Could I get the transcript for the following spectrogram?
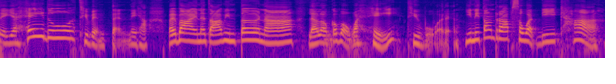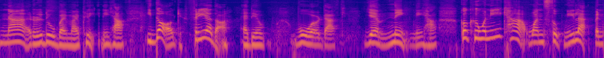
säga hej då till vintern นี่ค่ะ bye bye นะจ๊ะ winter นะ แล้วเราก็บอกว่า hej till våren ยินดีต้อนรับสวัสดีค่ะ หน้าฤดูใบไม้ผลินี่ค่ะ idag fredag är det vårdag เย่มนิ่งนี่ค่ะก็คือวันนี้ค่ะวันศุกร์นี้แหละเป็น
